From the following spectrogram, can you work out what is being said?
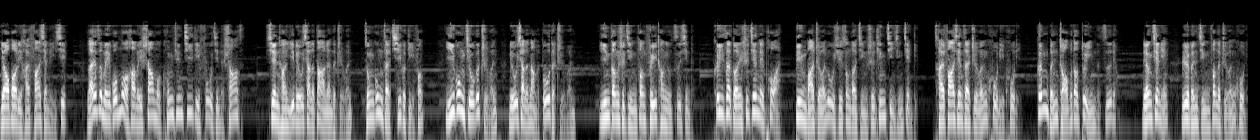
腰包里还发现了一些来自美国莫哈维沙漠空军基地附近的沙子，现场遗留下了大量的指纹，总共在七个地方，一共九个指纹，留下了那么多的指纹。因当时警方非常有自信的，可以在短时间内破案，并把指纹陆续送到警视厅进行鉴定，才发现，在指纹库里库里根本找不到对应的资料。两千年，日本警方的指纹库里。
